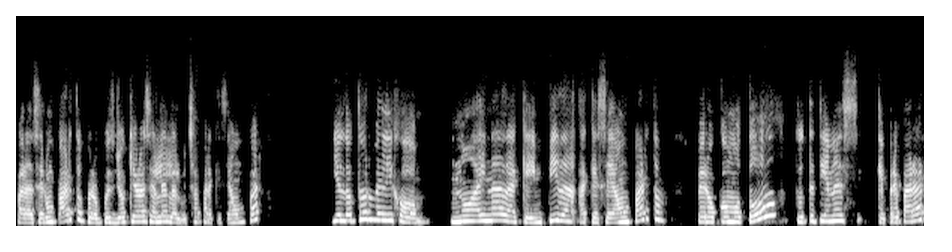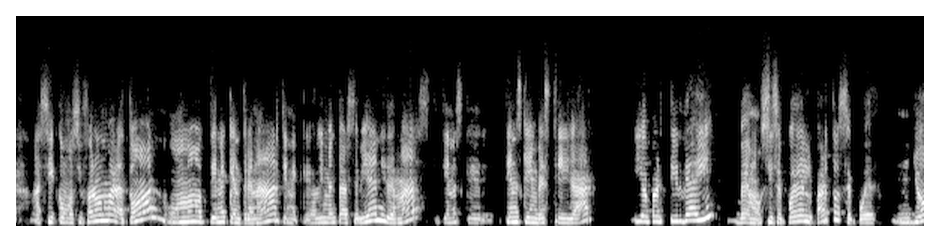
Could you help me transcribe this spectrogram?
para hacer un parto, pero pues yo quiero hacerle la lucha para que sea un parto. Y el doctor me dijo, no hay nada que impida a que sea un parto pero como todo, tú te tienes que preparar, así como si fuera un maratón, uno tiene que entrenar, tiene que alimentarse bien y demás, tienes que, tienes que investigar y a partir de ahí vemos si se puede el parto, se puede. Yo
